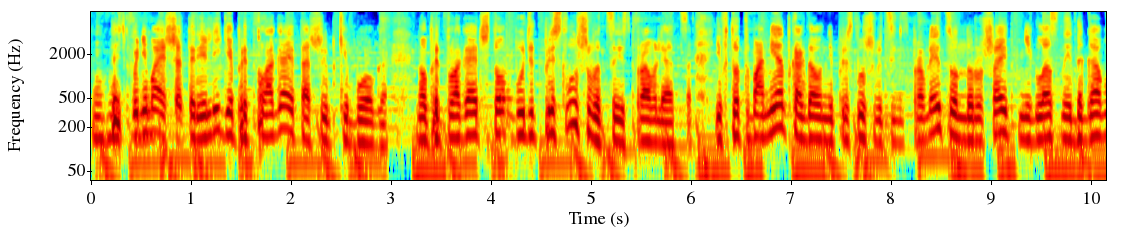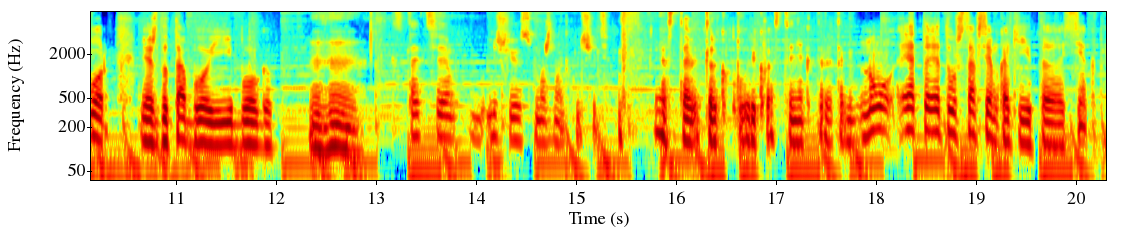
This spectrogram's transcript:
Угу. То есть, понимаешь, эта религия предполагает ошибки Бога, но предполагает, что он будет прислушиваться и исправляться. И в тот момент, когда он не прислушивается и не справляется, он нарушает негласный договор между тобой и Богом. Угу. Кстати, issues можно отключить и оставить только pull реквесты некоторые так. Ну, это, это уж совсем какие-то секты.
